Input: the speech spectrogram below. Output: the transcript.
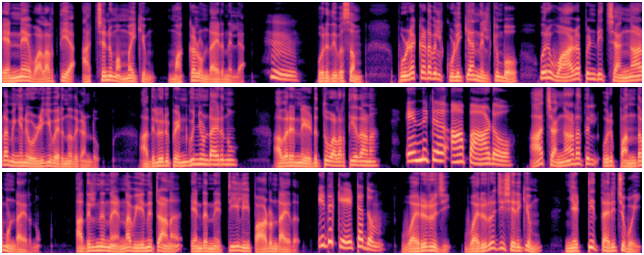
എന്നെ വളർത്തിയ അച്ഛനും അമ്മയ്ക്കും മക്കളുണ്ടായിരുന്നില്ല. ഒരു ദിവസം പുഴക്കടവിൽ കുളിക്കാൻ നിൽക്കുമ്പോൾ ഒരു വാഴപ്പിണ്ടി ചങ്ങാടം ഇങ്ങനെ ഒഴുകി വരുന്നത് കണ്ടു. അതിലൊരു പെൺകുഞ്ഞുണ്ടായിരുന്നു. അവരെന്നെ എടുത്തു വളർത്തിയതാണ്. എന്നിട്ട് ആ പാടോ? ആ ചങ്ങാടത്തിൽ ഒരു പന്തമുണ്ടായിരുന്നു. അതിൽ നിന്ന് എണ്ണ വീണിട്ടാണ് എന്റെ നെറ്റിയിൽ ഈ പാടുണ്ടായത്. ഇത് കേട്ടതും വരുരുചി. വരുരുചി ശരിക്കും ഞെട്ടിത്തരിച്ചുപോയി.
